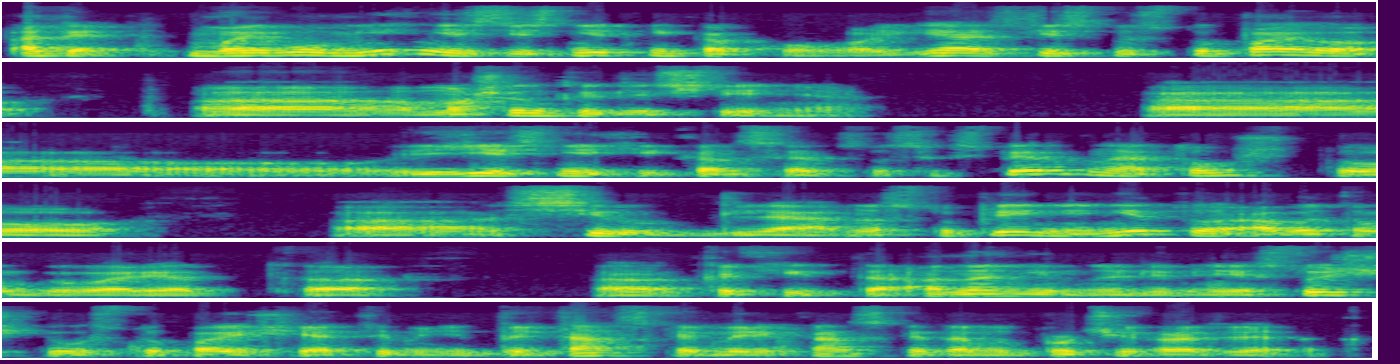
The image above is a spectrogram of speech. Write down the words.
Опять, моего мнения здесь нет никакого. Я здесь выступаю э, машинкой для чтения. Э, есть некий консенсус экспертный о том, что а, сил для наступления нету, об этом говорят а, какие-то анонимные для меня источники, выступающие от имени британской, американской там, и прочих разведок.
